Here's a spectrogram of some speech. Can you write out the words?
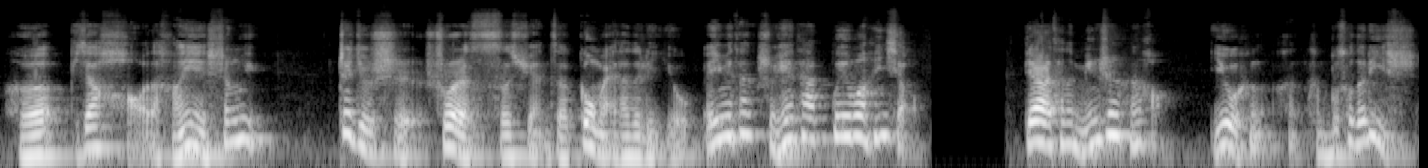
和比较好的行业声誉，这就是舒尔茨选择购买它的理由。因为它首先它规模很小，第二它的名声很好，也有很很很不错的历史。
